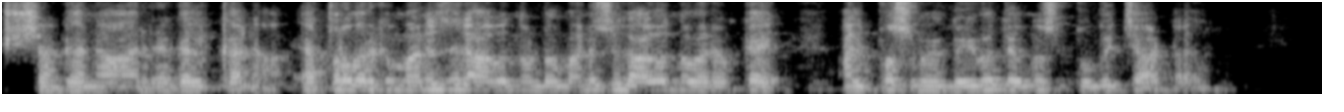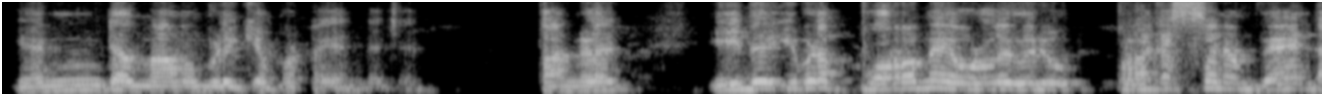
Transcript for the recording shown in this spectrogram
ശകന രകൽക്കന. എത്ര പേർക്ക് മനസ്സിലാകുന്നുണ്ടോ? മനസ്സിലാകുന്നവരൊക്കെ അല്പസമയം ദൈവത്തെ ഒന്ന് സ്തുതിച്ചാട്ട് എന്റെ നാമം വിളിക്കപ്പെട്ട എന്റെ ജനം. താങ്കളെ ഇത് ഇവിടെ പുറമേ ഉള്ള ഒരു പ്രകസനം വേണ്ട.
